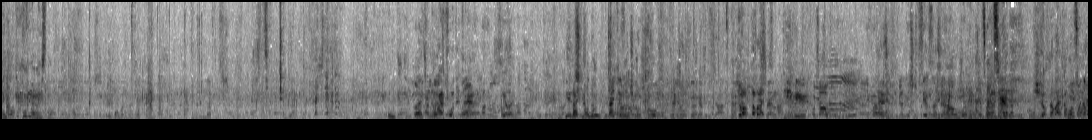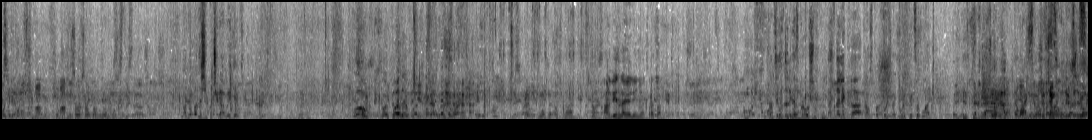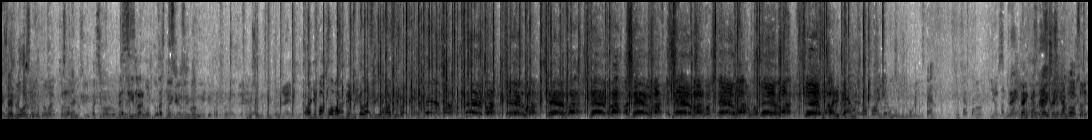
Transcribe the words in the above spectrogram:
Это вот такое место. Давай фотку. Сделай нам. Дайте ручку. Все, давай. Диме, Всех зажигал. Все, давай, домой мой, на мой телефон. А ну подожди, кучера, вы идете. О, стой, падай, падай. А видно или нет, братан? Там я тебе сброшу. Далека. Там успокойся, будет 500 лайков. Спасибо. Давайте Бахлова, Андрей Николаевич. back. Thank you. Thank you. Oh, sorry.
